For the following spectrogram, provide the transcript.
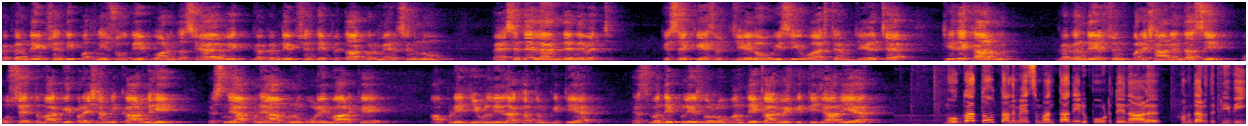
ਗਗਨਦੀਪ ਸਿੰਘ ਦੀ ਪਤਨੀ ਸੁਖਦੀਪ ਕੌਰ ਨੇ ਦੱਸਿਆ ਹੈ ਵੀ ਗਗਨਦੀਪ ਸਿੰਘ ਦੇ ਪਿਤਾ ਗੁਰਮੇਲ ਸਿੰਘ ਨੂੰ ਪੈਸੇ ਦੇ ਲੈਣ ਦੇਣ ਦੇ ਵਿੱਚ ਕਿਸੇ ਕੇਸ ਵਿੱਚ ਜੇਲ੍ਹ ਹੋ ਗਈ ਸੀ। ਉਹ ਇਸ ਟਾਈਮ ਜੇਲ੍ਹ 'ਚ ਹੈ, ਜਿਹਦੇ ਕਾਰਨ ਗਗਨਦੀਪ ਸਿੰਘ ਪਰੇਸ਼ਾਨ ਰਹਿੰਦਾ ਸੀ। ਉਸੇ ਦਿਮਾਗੀ ਪਰੇਸ਼ਾਨੀ ਕਾਰਨ ਹੀ ਇਸਨੇ ਆਪਣੇ ਆਪ ਨੂੰ ਗੋਲੀ ਮਾਰ ਕੇ ਆਪਣੀ ਜੀਵਨ ਲੀਲਾ ਖਤਮ ਕੀਤੀ ਹੈ। ਇਸ ਸੰਬੰਧੀ ਪੁਲਿਸ ਵੱਲੋਂ ਬੰਦੀ ਕਾਰਵਾਈ ਕੀਤੀ ਜਾ ਰਹੀ ਹੈ। ਮੋਗਾ ਤੋਂ ਤਨਮੇ ਸਮੰਤਾ ਦੀ ਰਿਪੋਰਟ ਦੇ ਨਾਲ ਹਮਦਰਦ ਟੀਵੀ।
